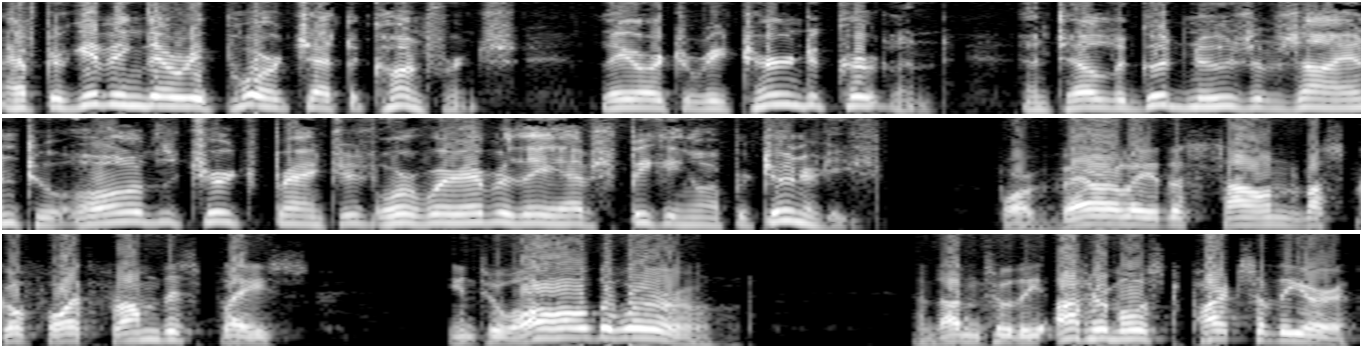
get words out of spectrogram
After giving their reports at the conference, they are to return to Kirtland and tell the good news of Zion to all of the church branches or wherever they have speaking opportunities. For verily the sound must go forth from this place into all the world, and unto the uttermost parts of the earth.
